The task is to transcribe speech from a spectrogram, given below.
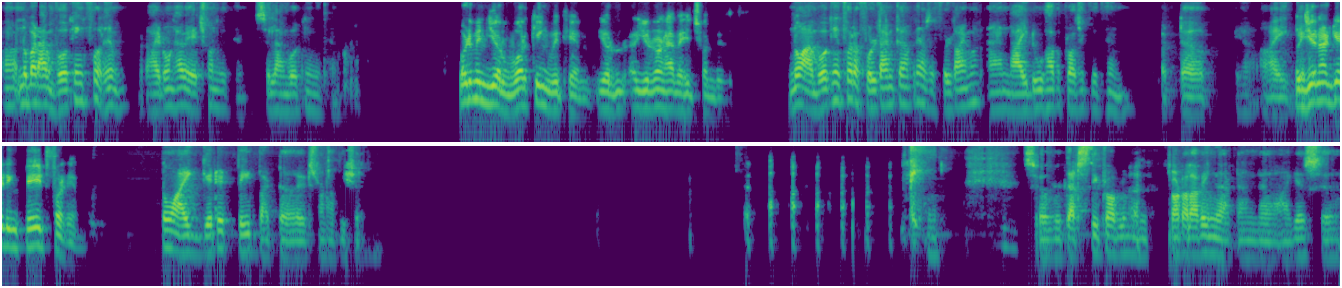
Uh, no, but I'm working for him, but I don't have a H1 with him. Still, I'm working with him. What do you mean you're working with him? You're you don't have a H1 with him? No, I'm working for a full-time company as a full-timer, and I do have a project with him. But uh, yeah, I. But you're not getting paid for him. No, I get it paid, but uh, it's not official. so that's the problem. I'm not allowing that, and uh, I guess uh,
